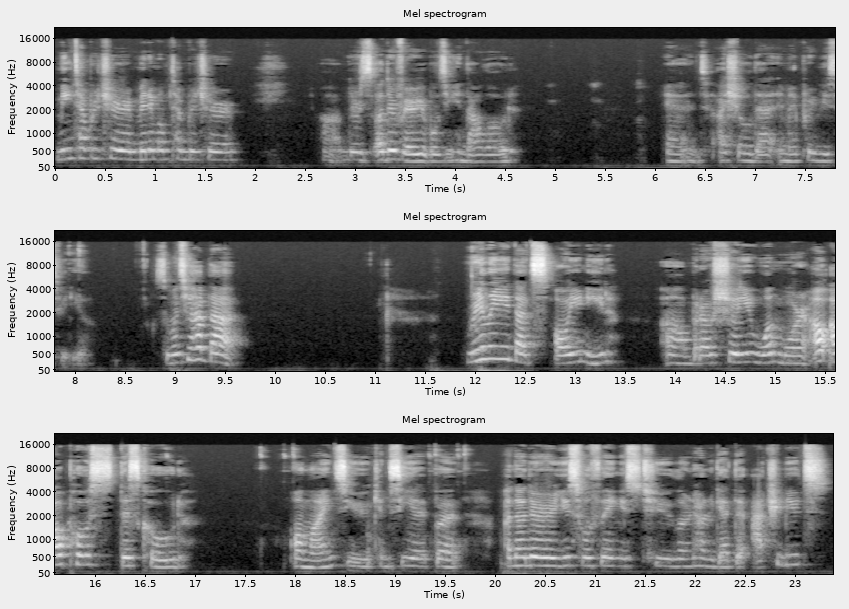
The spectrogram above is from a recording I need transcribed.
mean temperature, minimum temperature. Um, there's other variables you can download. And I showed that in my previous video. So once you have that, really that's all you need. Um, but I'll show you one more. I'll, I'll post this code online so you can see it. But another useful thing is to learn how to get the attributes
